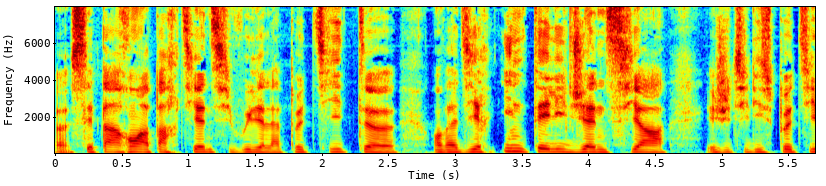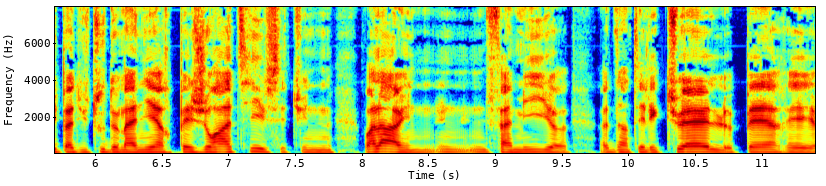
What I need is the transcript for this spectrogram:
euh, ses parents appartiennent, si vous voulez, à la petite, euh, on va dire, intelligentsia. Et j'utilise petit pas du tout de manière péjorative. C'est une, voilà, une, une famille euh, d'intellectuels. Le père est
